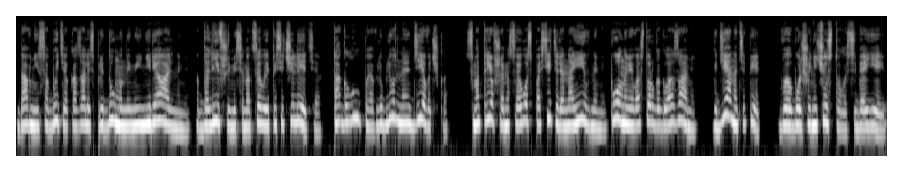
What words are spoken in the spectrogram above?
Давние события оказались придуманными и нереальными, отдалившимися на целые тысячелетия. Та глупая, влюбленная девочка, смотревшая на своего спасителя наивными, полными восторга глазами. Где она теперь? Вэл больше не чувствовала себя ею.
